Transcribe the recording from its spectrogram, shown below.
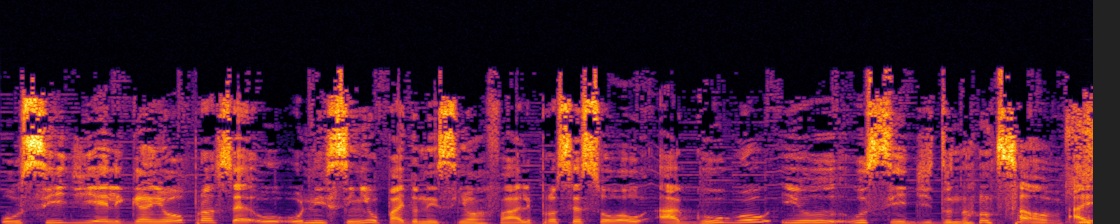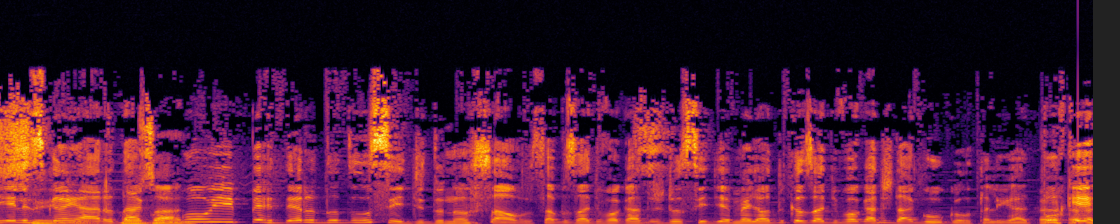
o Cid, ele ganhou o processo, o, o Nissin, o pai do Nissin Orfale, processou a Google e o, o Cid do Não Salvo. Aí eles Sim, ganharam da ousado. Google e perderam do, do Cid, do Não Salvo, sabe? Os advogados do Cid é melhor do que os advogados da Google, tá ligado? Porque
